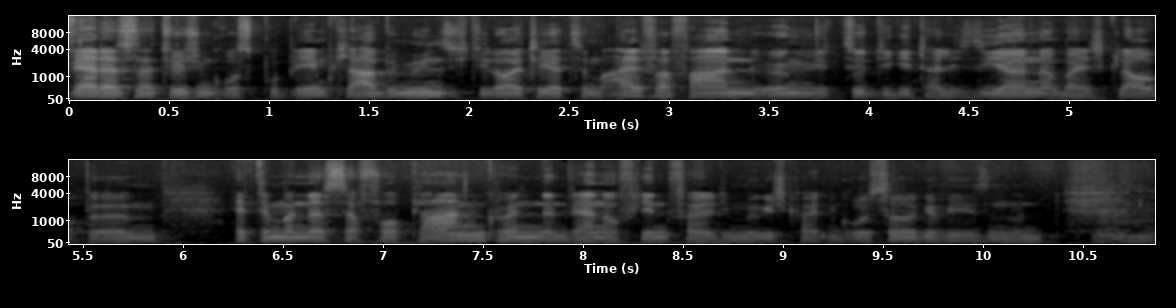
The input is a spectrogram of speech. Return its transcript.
wäre das natürlich ein großes Problem. Klar bemühen sich die Leute jetzt im Eilverfahren irgendwie zu digitalisieren, aber ich glaube, ähm, hätte man das davor planen können, dann wären auf jeden Fall die Möglichkeiten größere gewesen und mhm.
